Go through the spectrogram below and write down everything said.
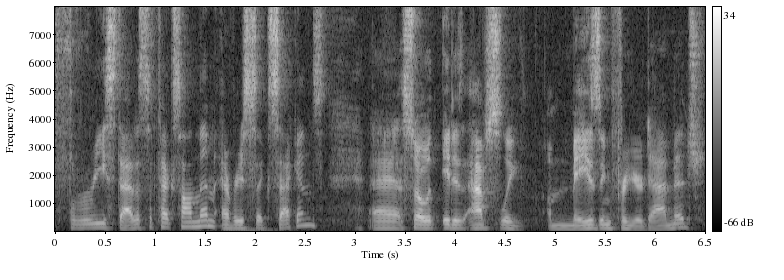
three status effects on them every six seconds. Uh, so it is absolutely amazing for your damage.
